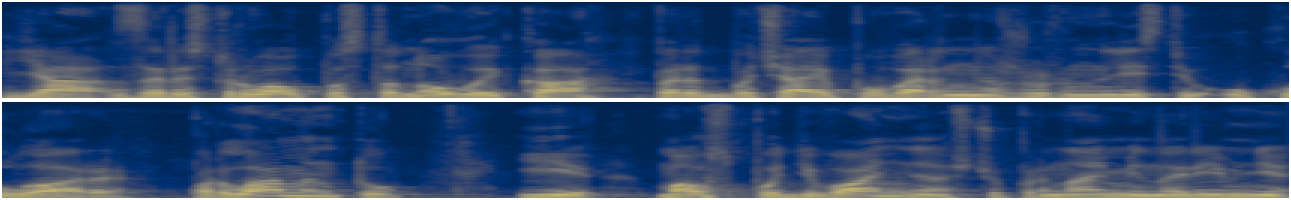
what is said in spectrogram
я зареєстрував постанову, яка передбачає повернення журналістів у кулари парламенту, і мав сподівання, що принаймні на рівні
